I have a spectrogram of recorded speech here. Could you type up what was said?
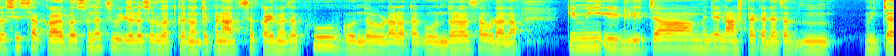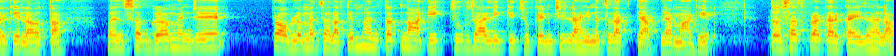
तशी सकाळपासूनच व्हिडिओला सुरुवात करणार होते पण आज सकाळी माझा खूप गोंधळ उडाला होता. गोंधळ असा उडाला की मी इडलीचा म्हणजे नाश्ता करण्याचा विचार केला होता. पण सगळं म्हणजे प्रॉब्लेमच झाला. ते म्हणतात ना एक चूक झाली की चुक्यांची लाईनच लागते आपल्या मागे. तसाच प्रकार काही झाला.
